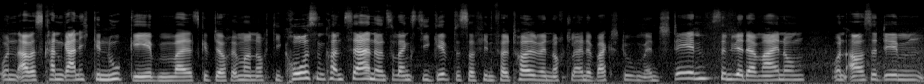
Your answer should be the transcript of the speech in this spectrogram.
Und, aber es kann gar nicht genug geben, weil es gibt ja auch immer noch die großen Konzerne und solange es die gibt, ist es auf jeden Fall toll, wenn noch kleine Backstuben entstehen, sind wir der Meinung. Und außerdem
